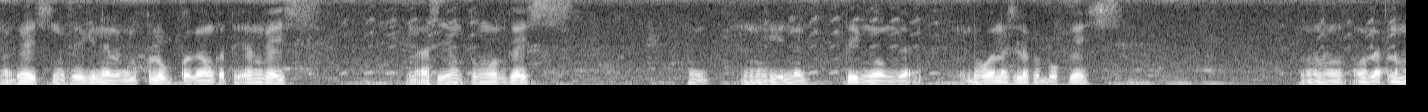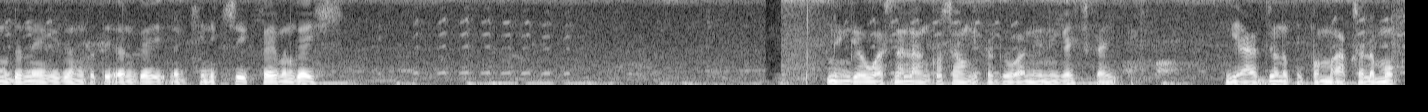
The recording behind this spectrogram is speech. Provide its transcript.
na guys nasige na naglupalugpag ang katian guys. Naa siyang tungod guys. Nag- nanahinag tingog ga- duha na sila kabuk guys Anang wala na mo danay ang katian kay nagsiniksik kay man guys. Minggawas na lang ko sa akong gitagawan ni guys kay giadyo na ko pamaak sa lamok.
